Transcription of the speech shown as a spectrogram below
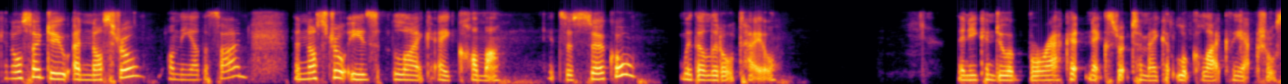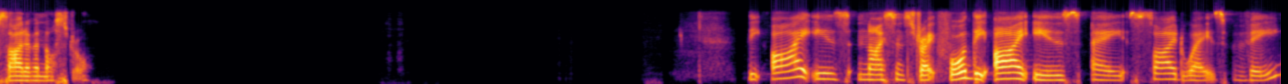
can also do a nostril on the other side. The nostril is like a comma. It's a circle with a little tail. Then you can do a bracket next to it to make it look like the actual side of a nostril. The eye is nice and straightforward. The eye is a sideways V.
